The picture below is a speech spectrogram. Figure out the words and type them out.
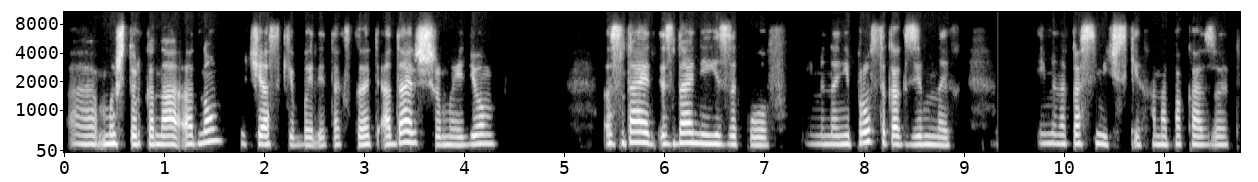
а, мы же только на одном участке были, так сказать, а дальше мы идем знает, знание языков, именно не просто как земных, именно космических она показывает,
